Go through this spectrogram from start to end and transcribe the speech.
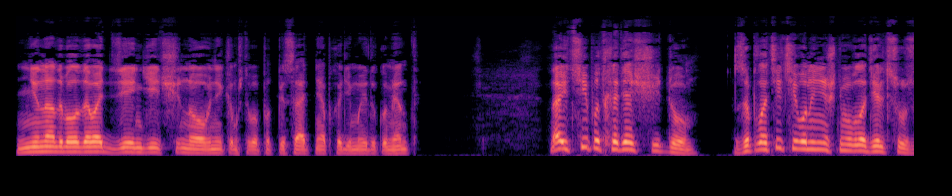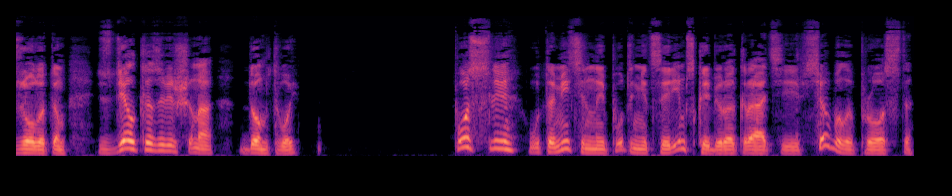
Не надо было давать деньги чиновникам, чтобы подписать необходимые документы. Найти подходящий дом, заплатить его нынешнему владельцу золотом, сделка завершена, дом твой. После утомительной путаницы римской бюрократии все было просто.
